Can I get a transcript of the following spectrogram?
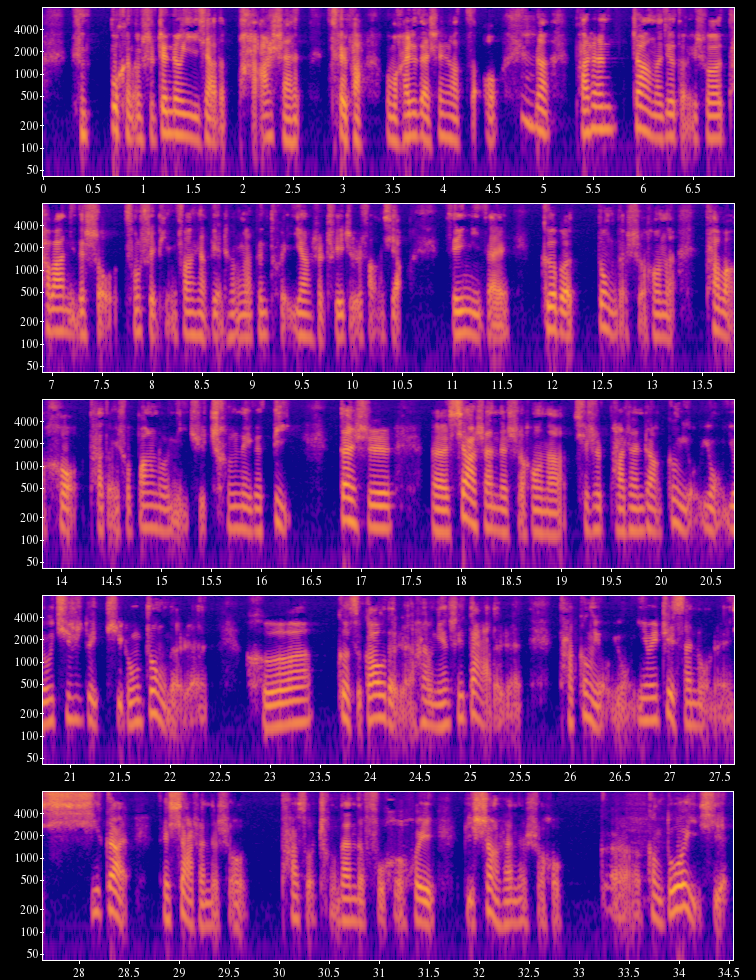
不可能是真正意义下的爬山。对吧？我们还是在山上走。嗯、那爬山杖呢，就等于说，它把你的手从水平方向变成了跟腿一样是垂直方向，所以你在胳膊动的时候呢，它往后，它等于说帮助你去撑那个地。但是，呃，下山的时候呢，其实爬山杖更有用，尤其是对体重重的人和个子高的人，还有年岁大的人，它更有用，因为这三种人膝盖在下山的时候。他所承担的负荷会比上山的时候，呃，更多一些。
